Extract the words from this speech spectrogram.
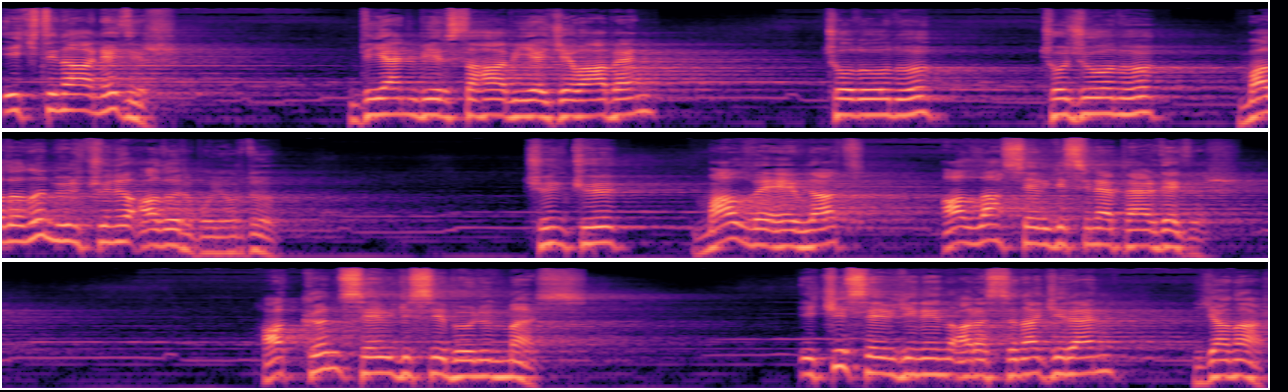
İktina nedir?'' diyen bir sahabiye cevaben çoluğunu, çocuğunu, malını, mülkünü alır buyurdu. Çünkü mal ve evlat Allah sevgisine perdedir. Hakkın sevgisi bölünmez. İki sevginin arasına giren yanar.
